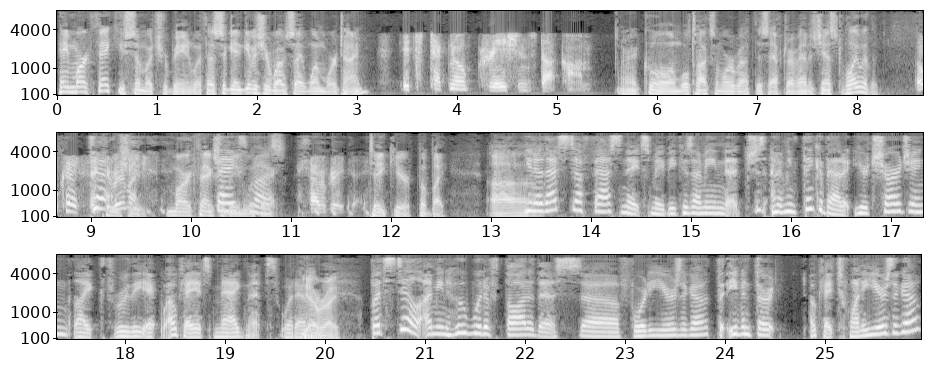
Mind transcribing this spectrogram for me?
Hey, Mark, thank you so much for being with us. Again, give us your website one more time. It's teknocreations.com. All right, cool. And we'll talk some more about this after I've had a chance to play with it. Okay. Thank you very much. it. Mark, thanks, Thanks, for being with us. Have a great day. Take care. Bye bye. Uh, you know, that stuff fascinates me because I mean, uh, just, I mean, think about it. You're charging like through the, okay, it's magnets, whatever. yeah, right. But still, I mean, who would have thought of this, uh, 40 years ago? Th- even 30, okay, 20 years ago?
